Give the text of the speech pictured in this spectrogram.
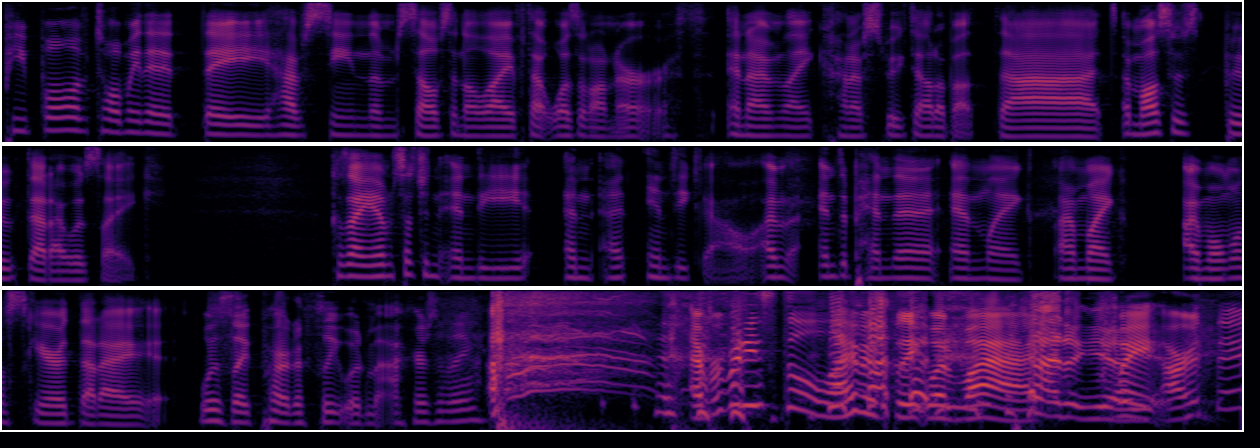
people have told me that they have seen themselves in a life that wasn't on Earth, and I'm like kind of spooked out about that. I'm also spooked that I was like, because I am such an indie and an indie gal. I'm independent, and like I'm like I'm almost scared that I Was like part of Fleetwood Mac or something? Everybody's still alive at Fleetwood I Mac. yeah, Wait, yeah. aren't they?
